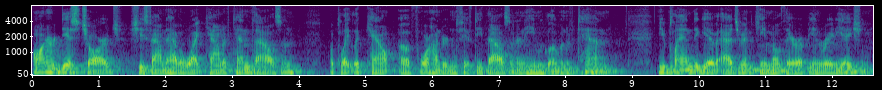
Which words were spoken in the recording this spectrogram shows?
on her discharge, she's found to have a white count of 10,000, a platelet count of 450,000, and hemoglobin of 10. You plan to give adjuvant chemotherapy and radiation.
